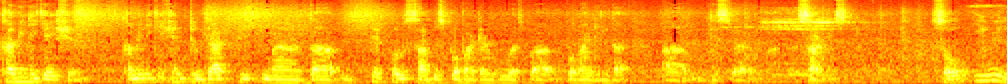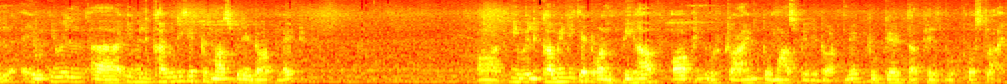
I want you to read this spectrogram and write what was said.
communication communication to that uh, the people service provider who was uh, providing the um, this um, service so you will you, will uh, you will communicate to massberry.net or you will communicate on behalf of your client to massberry.net to get the facebook post live.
